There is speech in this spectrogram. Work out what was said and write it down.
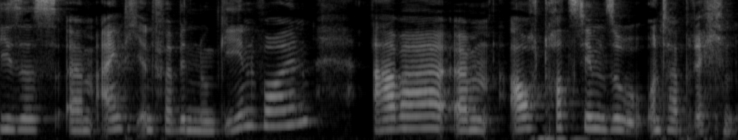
dieses ähm, eigentlich in Verbindung gehen wollen, aber ähm, auch trotzdem so unterbrechen.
